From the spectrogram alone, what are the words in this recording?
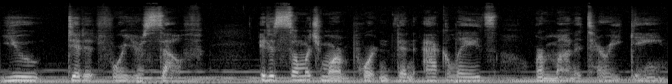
you did it for yourself. It is so much more important than accolades or monetary gain.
